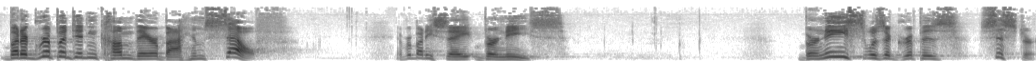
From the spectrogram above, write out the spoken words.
But Agrippa didn't come there by himself. Everybody say Bernice. Bernice was Agrippa's sister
